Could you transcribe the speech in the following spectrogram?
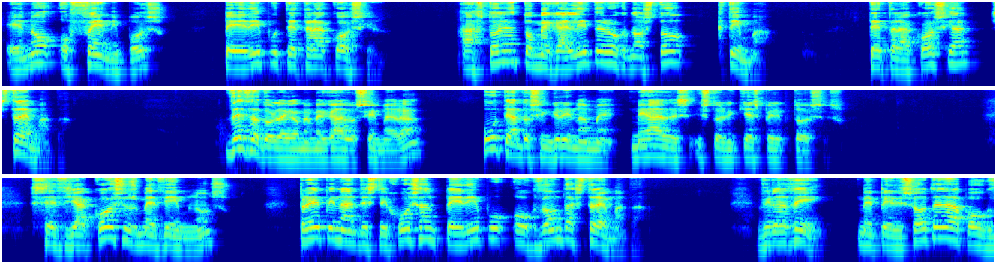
Ενώ ο Φένιπος περίπου 400. Αυτό είναι το μεγαλύτερο γνωστό κτήμα. 400 στρέμματα. Δεν θα το λέγαμε μεγάλο σήμερα, ούτε αν το συγκρίναμε με άλλες ιστορικές περιπτώσεις. Σε 200 μεδύμνους πρέπει να αντιστοιχούσαν περίπου 80 στρέμματα. Δηλαδή, με περισσότερα από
